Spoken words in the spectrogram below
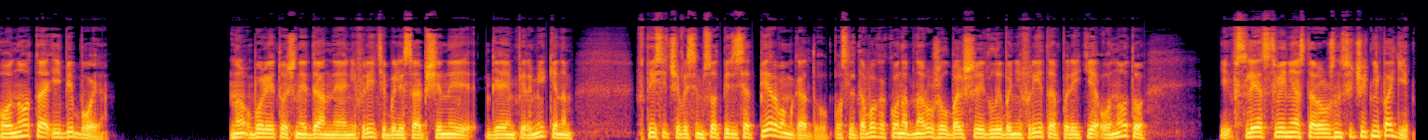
Онота и Бибоя. Но более точные данные о нефрите были сообщены Г.М. Пермикиным в 1851 году, после того, как он обнаружил большие глыбы нефрита по реке Оноту и вследствие неосторожности чуть не погиб.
